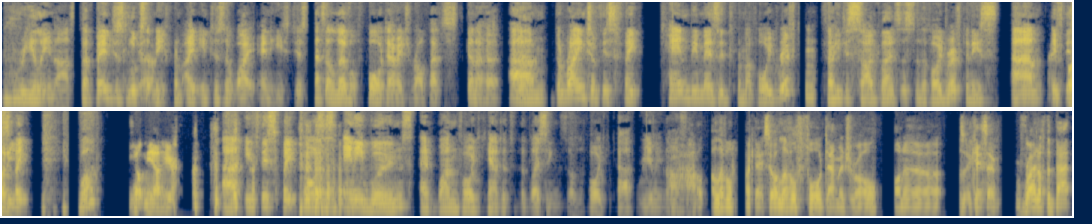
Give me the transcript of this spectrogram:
really nasty. So Ben just looks yeah. at me from eight inches away and he's just, that's a level four damage roll. That's going to hurt. Yeah. Um, the range of this feat can be measured from a void rift. Mm. So he just side glances to the void rift and he's, um, hey, if this buddy. feat, what? Help me out here. uh, if this feat causes any wounds, add one void counter to the blessings of the void card. Really nice. Uh, a level okay, so a level four damage roll on a okay, so right off the bat,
